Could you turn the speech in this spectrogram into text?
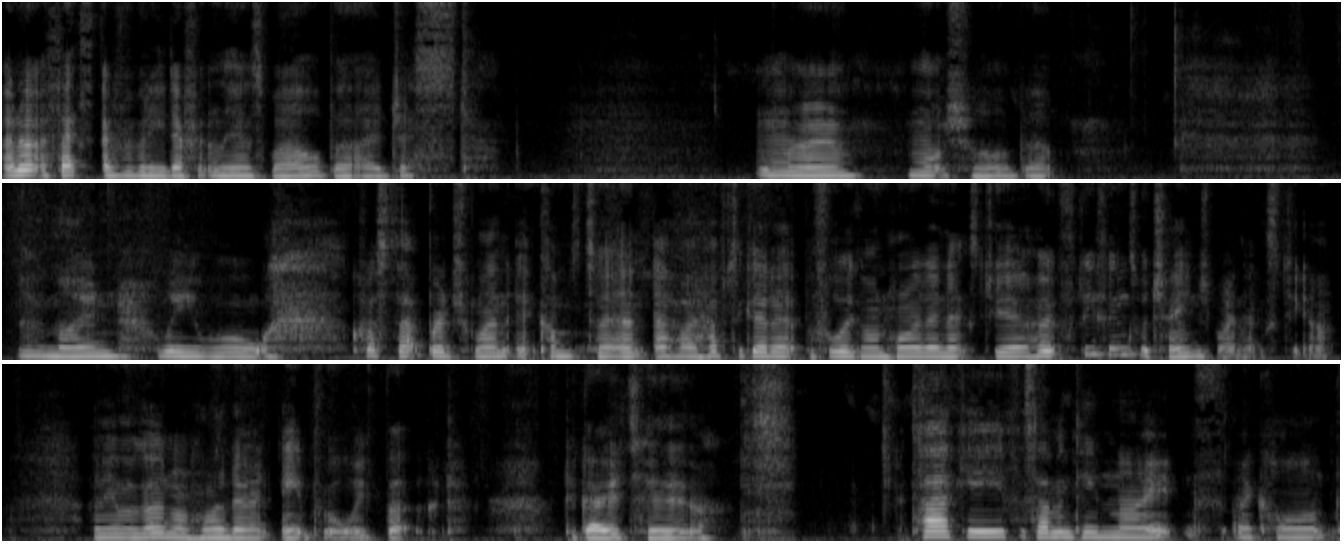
I know it affects everybody differently as well but I just no, I'm not sure but Never mind, we will cross that bridge when it comes to it and if I have to get it before we go on holiday next year, hopefully things will change by next year. I mean, we're going on holiday in April, we've booked to go to Turkey for 17 nights. I can't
